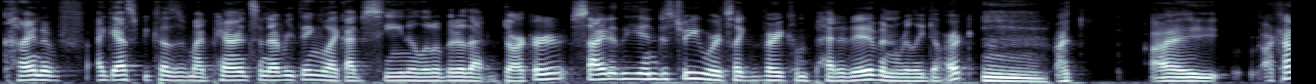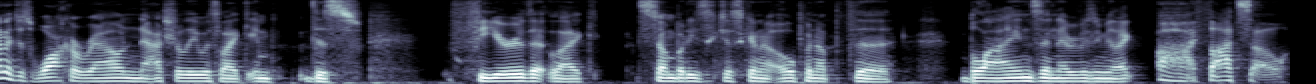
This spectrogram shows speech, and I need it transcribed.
kind of I guess because of my parents and everything, like I've seen a little bit of that darker side of the industry where it's like very competitive and really dark. Mm, I I I kind of just walk around naturally with like im- this fear that like somebody's just gonna open up the blinds and everybody's gonna be like, oh, I thought so.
